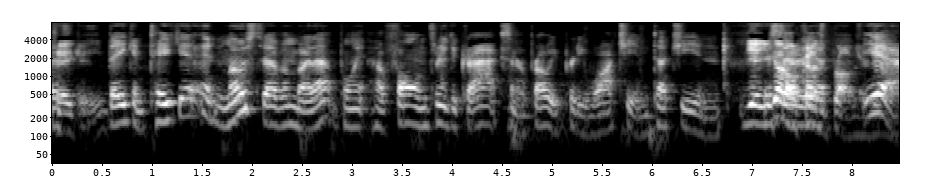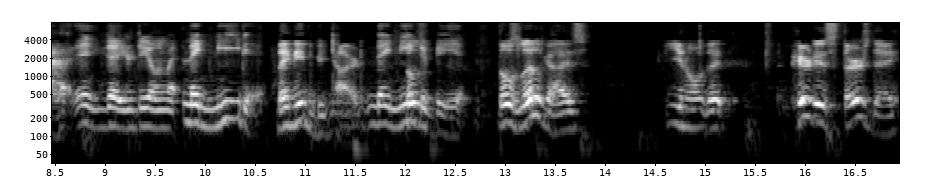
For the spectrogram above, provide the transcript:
That's- take it. They can take it, and most of them by that point have fallen through the cracks and are probably pretty watchy and touchy and yeah, you got all kinds of problems. yeah, with. that you're dealing with. And they need it. They need to be tired. They need Those- to be it. those little guys, you know, that here it is Thursday,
